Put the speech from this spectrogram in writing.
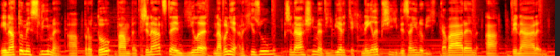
I na to myslíme a proto vám ve 13. díle na vlně Archizum přinášíme výběr těch nejlepších designových kaváren a vináren.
